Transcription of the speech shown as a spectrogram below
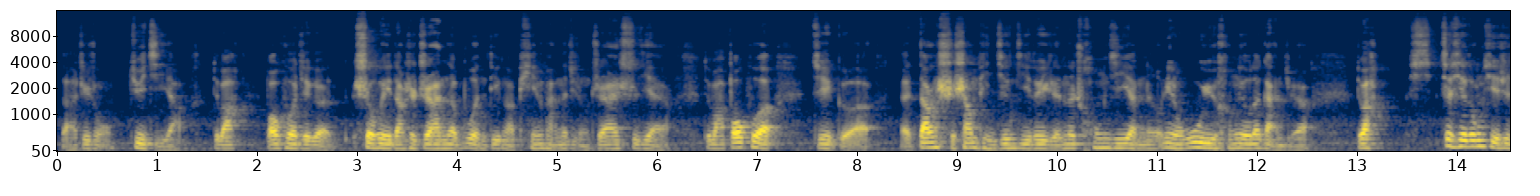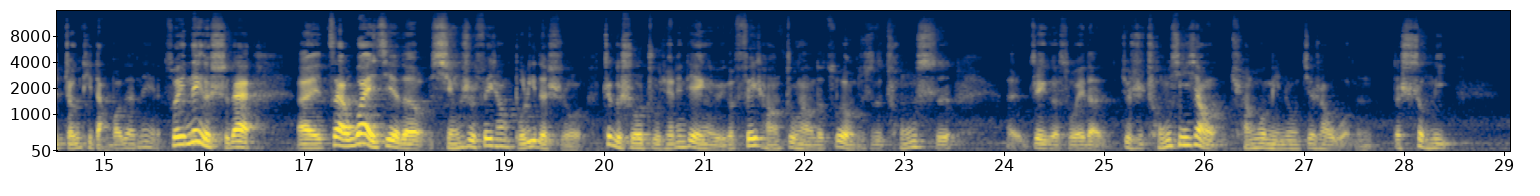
啊这种聚集啊，对吧？包括这个社会当时治安的不稳定啊，频繁的这种治安事件啊，对吧？包括这个呃当时商品经济对人的冲击啊，那那种物欲横流的感觉，对吧？这些东西是整体打包在内的。所以那个时代，呃，在外界的形势非常不利的时候，这个时候主旋律电影有一个非常重要的作用，就是重拾。呃，这个所谓的就是重新向全国民众介绍我们的胜利，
